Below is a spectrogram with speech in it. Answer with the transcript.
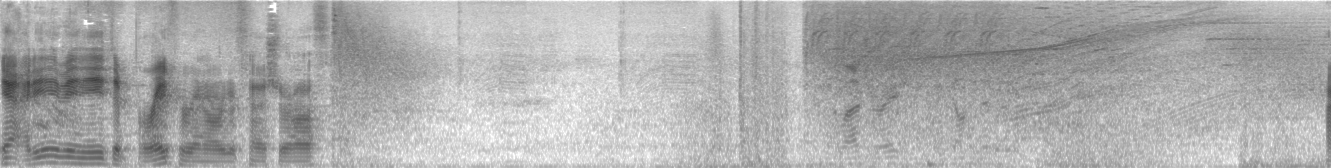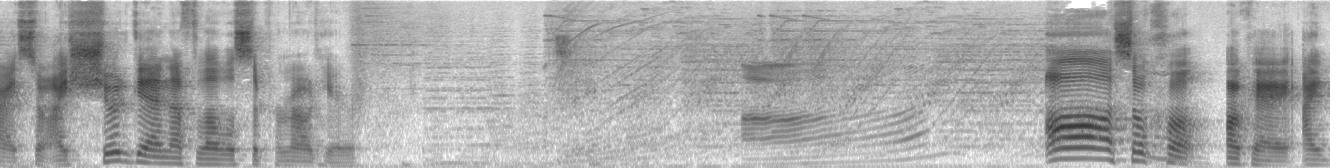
Yeah, I didn't even need to break her in order to finish her off. Alright, so I should get enough levels to promote here. Oh, so close. Okay, I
